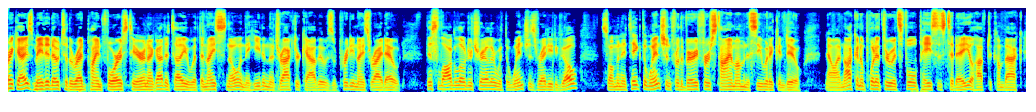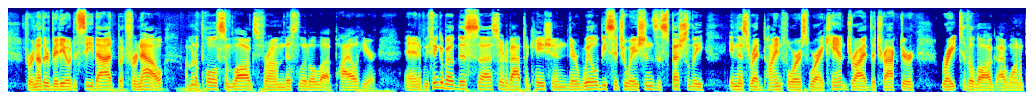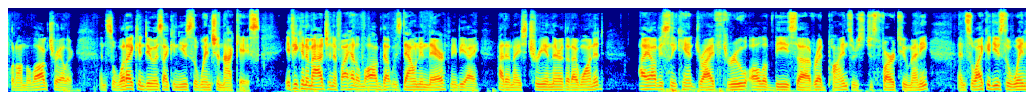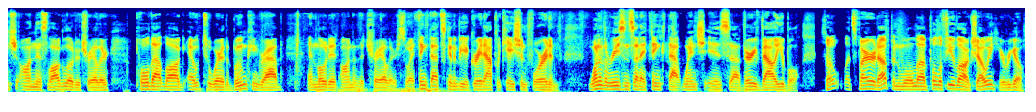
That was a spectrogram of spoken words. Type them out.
Right, guys, made it out to the Red Pine Forest here, and I got to tell you, with the nice snow and the heat in the tractor cab, it was a pretty nice ride out. This log loader trailer with the winch is ready to go, so I'm going to take the winch, and for the very first time, I'm going to see what it can do. Now, I'm not going to put it through its full paces today. You'll have to come back for another video to see that, but for now, I'm going to pull some logs from this little uh, pile here. And if we think about this uh, sort of application, there will be situations, especially in this red pine forest, where I can't drive the tractor right to the log I want to put on the log trailer. And so what I can do is I can use the winch in that case. If you can imagine if I had a log that was down in there, maybe I had a nice tree in there that I wanted, I obviously can't drive through all of these uh, red pines. There's just far too many. And so I could use the winch on this log loader trailer, pull that log out to where the boom can grab and load it onto the trailer. So I think that's gonna be a great application for it. And one of the reasons that I think that winch is uh, very valuable. So let's fire it up and we'll uh, pull a few logs, shall we? Here we go.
